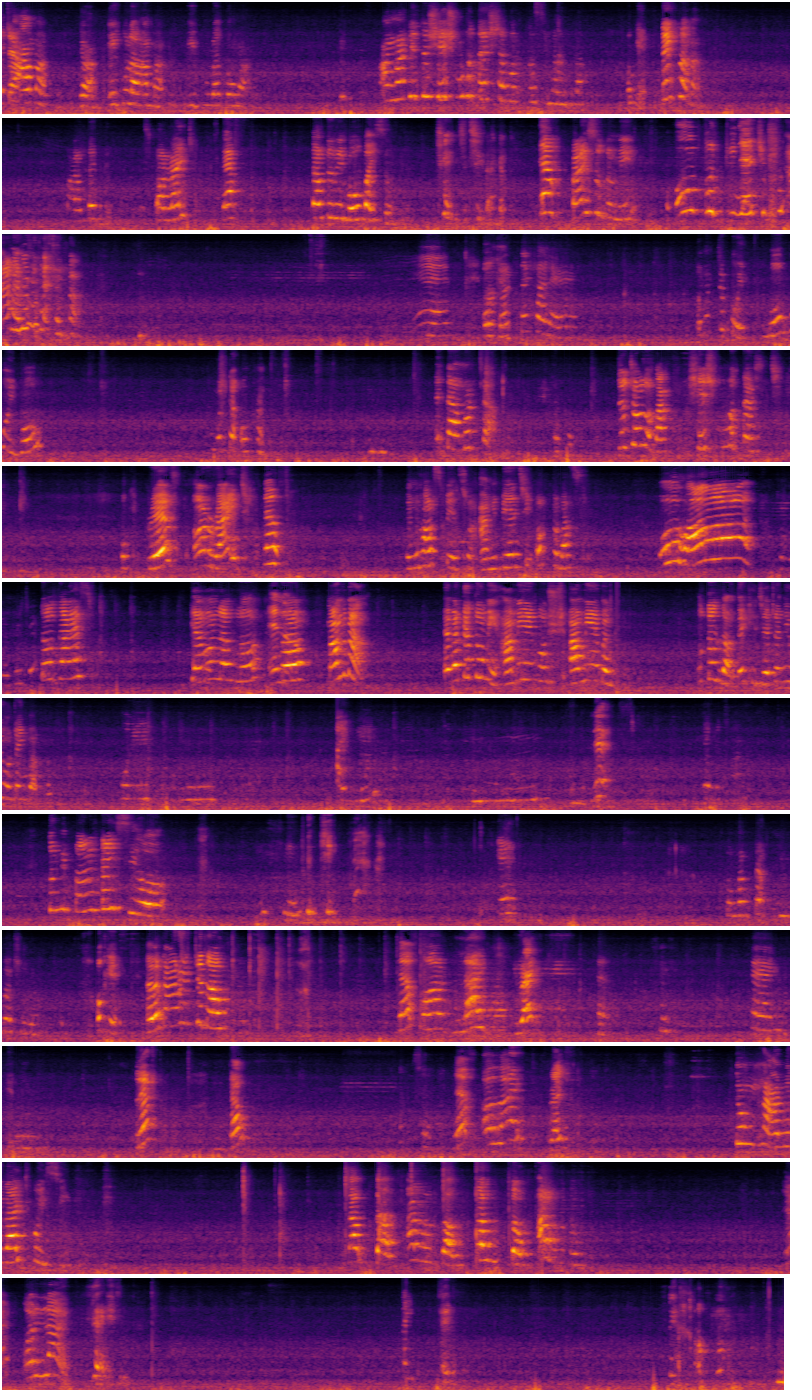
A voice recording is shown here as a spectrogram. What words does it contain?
এটা আমার এইগুলা আমার এইগুলা তোমার আমরা কিন্তু শেষ মুহূর্তে এসে করতেছি ওকে দেখবা না। অলরাইট তুমি বউ পাইছো। ঠিক ঠিক পাইছো তো কি দেখছি Okay. Okay. Deixa eu botar. Right তো না আমি রাইট কইছি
